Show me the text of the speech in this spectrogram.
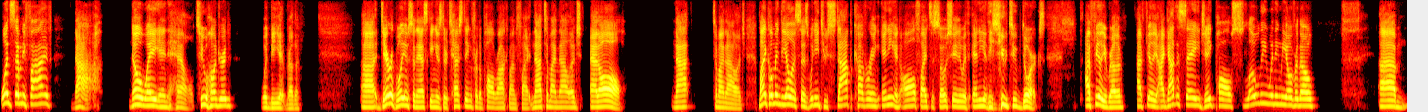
175, nah, no way in hell. 200 would be it, brother. Uh, Derek Williamson asking, is there testing for the Paul Rahman fight? Not to my knowledge at all. Not to my knowledge. Michael Mendiola says we need to stop covering any and all fights associated with any of these YouTube dorks. I feel you, brother. I feel you. I got to say, Jake Paul slowly winning me over, though. Um,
